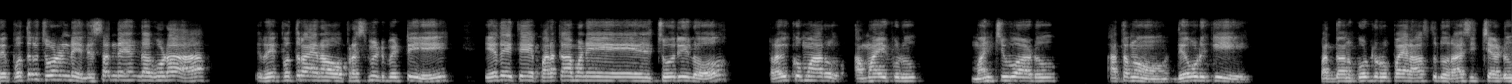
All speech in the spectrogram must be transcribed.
రేపు పొద్దున చూడండి నిస్సందేహంగా కూడా రేపు పొద్దున ఆయన ప్రెస్ మీట్ పెట్టి ఏదైతే పరకామణి చోరీలో రవికుమారు అమాయకుడు మంచివాడు అతను దేవుడికి పద్నాలుగు కోట్ల రూపాయల ఆస్తులు రాసిచ్చాడు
